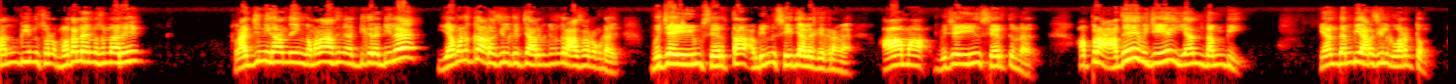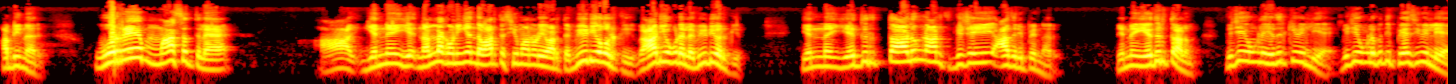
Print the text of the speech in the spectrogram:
தம்பின்னு சொல்ல முதல்ல என்ன சொன்னார்? ரஜினிகாந்தையும் கமலஹாசன் அடிக்கிற அடியில் எவனுக்கும் அரசியல் கட்சி ஆரம்பிக்கணுங்கிற ஆசை வரக்கூடாது. விஜயையும் சேர்த்தா அப்படின்னு செய்தியாளர் கேட்குறாங்க ஆமாம் விஜயையும் சேர்த்துனார் அப்புறம் அதே விஜயை என் தம்பி என் தம்பி அரசியலுக்கு வரட்டும் அப்படின்னாரு. ஒரே மாதத்தில் என்னை நல்ல கவனிங்க இந்த வார்த்தை சீமானுடைய வார்த்தை. வீடியோ இருக்குது ஆடியோ கூட இல்லை வீடியோ இருக்குது என்னை எதிர்த்தாலும் நான் விஜயை ஆதரிப்பேன்னாரு என்னை எதிர்த்தாலும். விஜய் உங்களை எதிர்க்கவே இல்லையே. விஜய் உங்களை பத்தி பேசவே இல்லையே.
